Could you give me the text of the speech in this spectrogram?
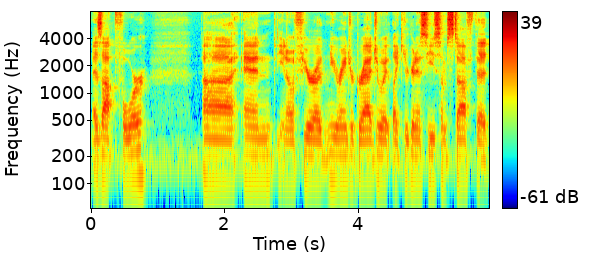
as OPFOR. Uh, and you know, if you're a new ranger graduate, like you're gonna see some stuff that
